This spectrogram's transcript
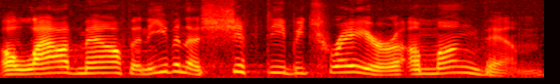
a loudmouth, and even a shifty betrayer among them.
